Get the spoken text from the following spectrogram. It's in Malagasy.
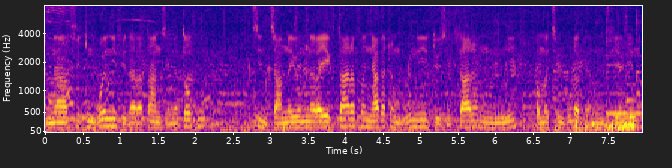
Dina fitomboan'ny velaran-tany izay nataoko, tsy nijanona eo amina iray hectare fa niakatra ambony deux hectares noho ny famatsiam-bola avy amin'ny fihariana.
